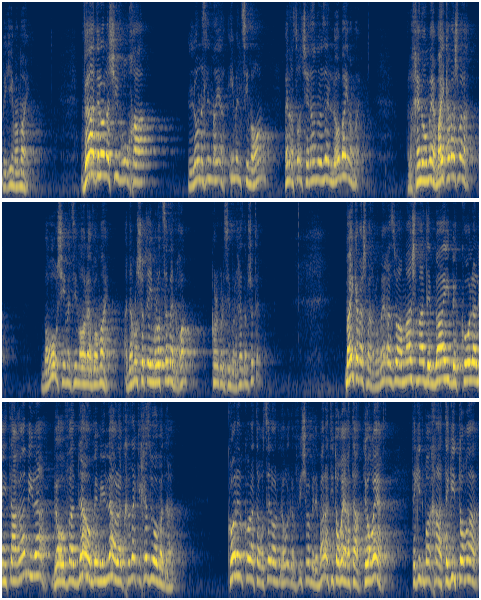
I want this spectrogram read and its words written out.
מגיעים המים. ועד דלא נשיב רוחה, לא נזלין מיה. אם אין צמאון, ואין רצון שלנו לזה, לא באים המים. ולכן הוא אומר, מהי כמה שמלה? ברור שאם אין צמאון לא יבוא מים. אדם לא שותה אם הוא לא צמא, נכון? קודם כל סימון, אחרי זה אדם שותה. מהי כמה שמלה? אומר הזוהר, משמע דבאי בכל הלהתערה מילה, בעובדה או במילה או להתחזק זו עובדה. קודם כל אתה רוצה להביא שבע מלמעלה, תתעורר אתה, תעורר. תגיד ברכה, תגיד תורה,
